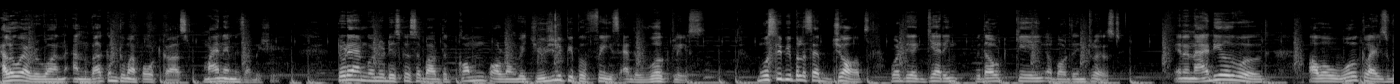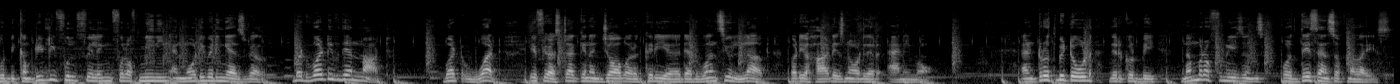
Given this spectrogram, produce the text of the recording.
Hello everyone and welcome to my podcast. My name is Abhishek. Today I'm going to discuss about the common problem which usually people face at the workplace. Mostly people accept jobs what they are getting without caring about the interest. In an ideal world, our work lives would be completely fulfilling, full of meaning and motivating as well. But what if they're not? But what if you are stuck in a job or a career that once you loved but your heart is not there anymore? And truth be told, there could be number of reasons for this sense of malaise.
